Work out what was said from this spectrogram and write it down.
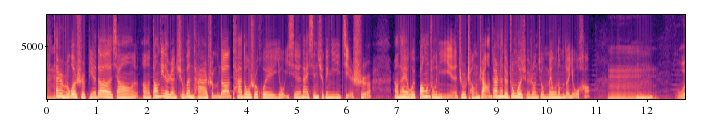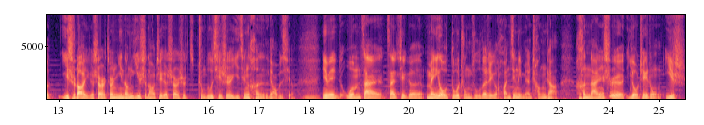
嗯但是如果是别的像呃当地的人去问他什么的，他都是会有一些耐心去给你解释，然后他也会帮助你就是成长。但是他对中国学生就没有那么的友好。嗯嗯，我意识到一个事儿，就是你能意识到这个事儿是种族歧视，已经很了不起了。嗯因为我们在在这个没有多种族的这个环境里面成长，很难是有这种意识。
